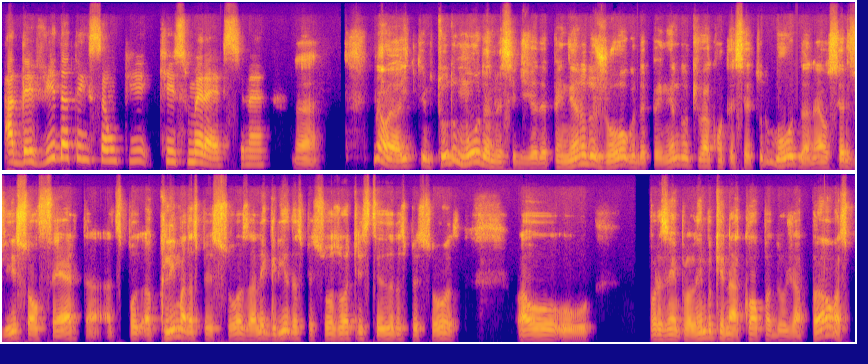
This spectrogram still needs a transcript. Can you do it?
a devida atenção que, que isso merece, né? É. Não, aí tudo muda nesse dia, dependendo do jogo, dependendo do que vai acontecer, tudo muda, né? O serviço, a oferta, a o clima das pessoas, a alegria das pessoas ou a tristeza das pessoas. O, o- por exemplo, eu lembro que na Copa do Japão as-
